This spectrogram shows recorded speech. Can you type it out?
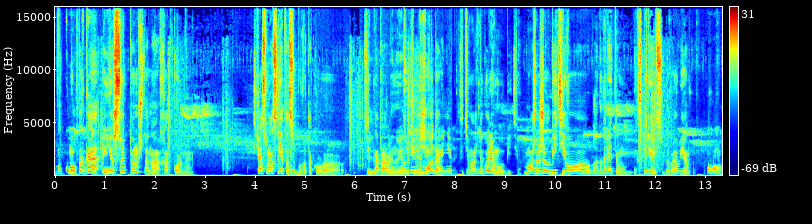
Морковка, ну, пока ее суть в том, что она хардкорная. Сейчас у нас нет особого такого целенаправленного изучения мода. Не... Кстати, можно голема убить. Можно же убить его благодаря этому экспириенсу. Давай убьем. О,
